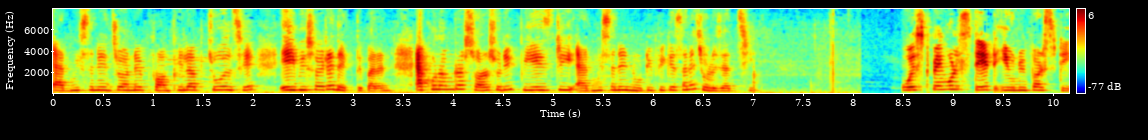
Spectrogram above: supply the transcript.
অ্যাডমিশনের জন্য ফর্ম ফিল আপ চলছে, এই বিষয়টা দেখতে পারেন। এখন আমরা সরাসরি পিএইচডি অ্যাডমিশনের নোটিফিকেশানে চলে যাচ্ছি। ওয়েস্ট বেঙ্গল স্টেট ইউনিভার্সিটি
